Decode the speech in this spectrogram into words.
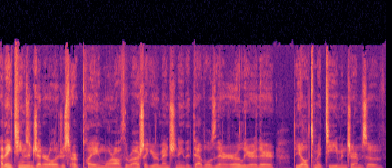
I think teams in general are just are playing more off the rush. Like you were mentioning the Devils there earlier. They're the ultimate team in terms of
